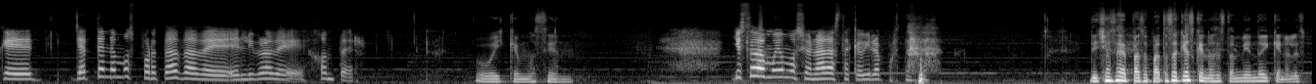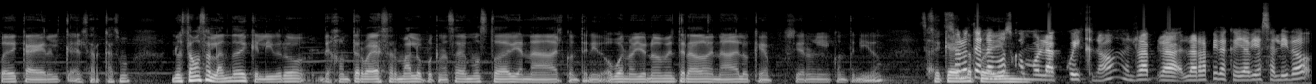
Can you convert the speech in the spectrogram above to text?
Que ya tenemos portada del libro de Hunter. Uy, qué emoción. Yo estaba muy emocionada hasta que vi la portada. Dicho sea de paso, para todos aquellos que nos están viendo y que no les puede caer el, el sarcasmo, no estamos hablando de que el libro de Hunter vaya a ser malo porque no sabemos todavía nada del contenido. O bueno, yo no me he enterado de nada de lo que pusieron en el contenido. Solo tenemos un- como la quick, ¿no? El rap- la, la rápida que ya había salido.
